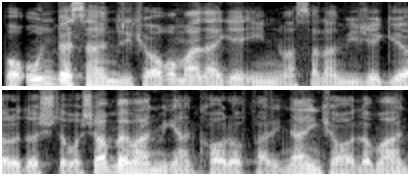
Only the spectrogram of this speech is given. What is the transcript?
با اون بسنجی که آقا من اگه این مثلا ویژگی ها رو داشته باشم به من میگن کارآفرین. نه اینکه حالا من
